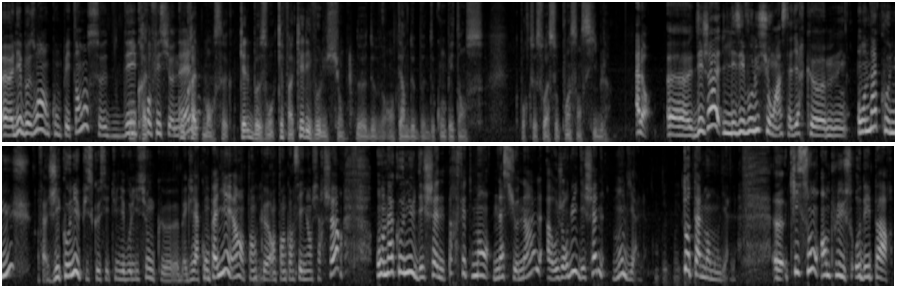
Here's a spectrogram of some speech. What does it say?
euh, les besoins en compétences des professionnels. Concrètement, quel besoin, enfin, quelle évolution en termes de, compétences pour que ce soit à ce point sensible? Alors, euh, déjà, les évolutions, hein, c'est-à-dire qu'on hum, a connu, enfin j'ai connu, puisque c'est une évolution que, bah, j'ai accompagnée hein, en tant qu'enseignant-chercheur, on a connu des chaînes parfaitement nationales à aujourd'hui des chaînes mondiales, totalement mondiales. Euh, qui sont en plus au départ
